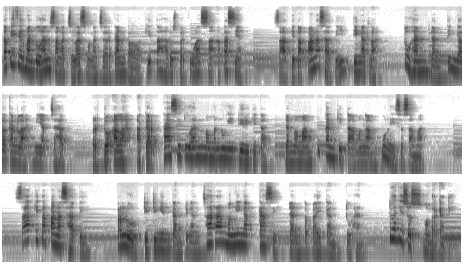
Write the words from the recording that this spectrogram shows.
Tapi firman Tuhan sangat jelas mengajarkan bahwa kita harus berkuasa atasnya. Saat kita panas hati, ingatlah Tuhan dan tinggalkanlah niat jahat. Berdoalah agar kasih Tuhan memenuhi diri kita dan memampukan kita mengampuni sesama. Saat kita panas hati, perlu didinginkan dengan cara mengingat kasih dan kebaikan Tuhan. Tuhan Yesus memberkati.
